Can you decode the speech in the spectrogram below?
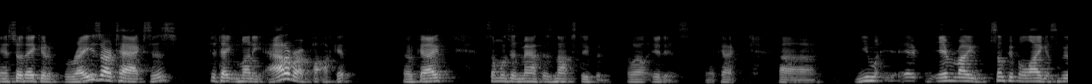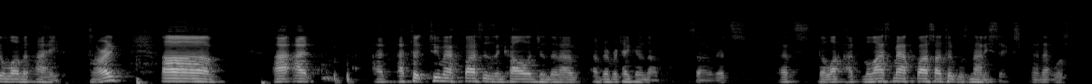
And so they could raise our taxes to take money out of our pocket. Okay. Someone said math is not stupid. Well, it is. Okay. Uh, you, everybody, some people like it, some people love it. I hate it. All right. Uh, I, I, I, took two math classes in college and then I've, I've never taken another one. So that's, that's the, the last math class I took was 96. And that was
